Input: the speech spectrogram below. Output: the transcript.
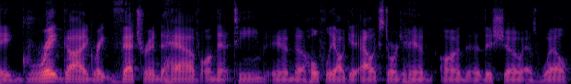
a great guy, great veteran to have on that team. And uh, hopefully, I'll get Alex Storjahan on uh, this show as well,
